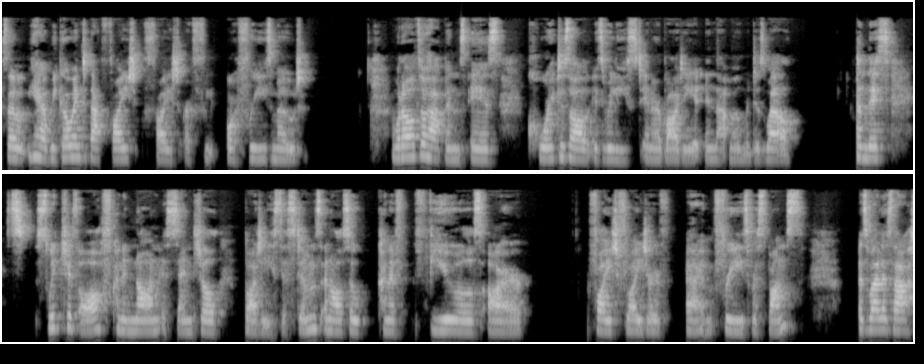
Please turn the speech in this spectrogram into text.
So yeah, we go into that fight, fight, or or freeze mode. What also happens is cortisol is released in our body in that moment as well. And this switches off kind of non essential body systems and also kind of fuels our fight, flight, or um, freeze response. As well as that,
